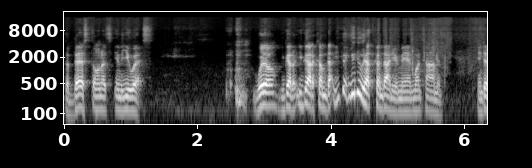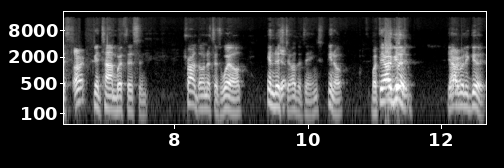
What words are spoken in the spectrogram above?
the best donuts in the U.S. Will, you gotta you gotta come down. You, you do have to come down here, man, one time and, and just All right. spend time with us and try donuts as well, in addition Yep. to other things, you know. But they are Okay. good. They All are right. really good.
